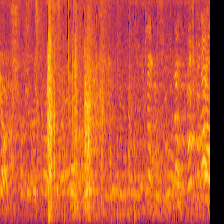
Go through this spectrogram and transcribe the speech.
Não, Não, não, nós contamos.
